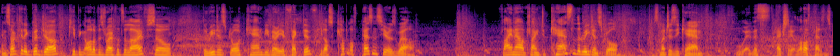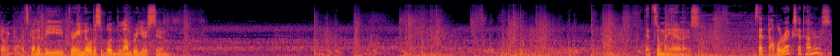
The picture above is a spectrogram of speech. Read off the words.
And Sok did a good job keeping all of his rifles alive, so the Regen Scroll can be very effective. He lost a couple of peasants here as well. Fly now trying to cancel the Regen Scroll as much as he can. Ooh, and that's actually a lot of peasants going down. It's going to be very noticeable in the lumber here soon. That's so many headhunters. Is that double Rex headhunters?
